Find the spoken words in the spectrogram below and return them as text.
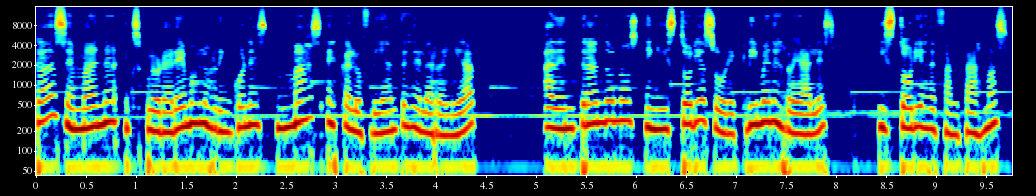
Cada semana exploraremos los rincones más escalofriantes de la realidad, adentrándonos en historias sobre crímenes reales historias de fantasmas,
